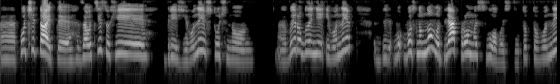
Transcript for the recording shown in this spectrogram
Е, Почитайте за оці сухі дріжджі. Вони штучно е, вироблені і вони в основному для промисловості. Тобто вони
